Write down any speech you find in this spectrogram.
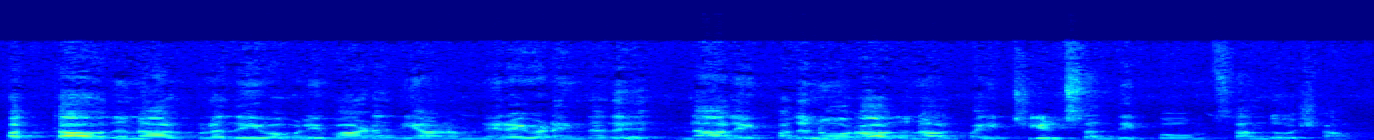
பத்தாவது நாள் குலதெய்வ வழிபாடு தியானம் நிறைவடைந்தது. நாளை பதினோராவது நாள் பயிற்சியில் சந்திப்போம். சந்தோஷம்.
